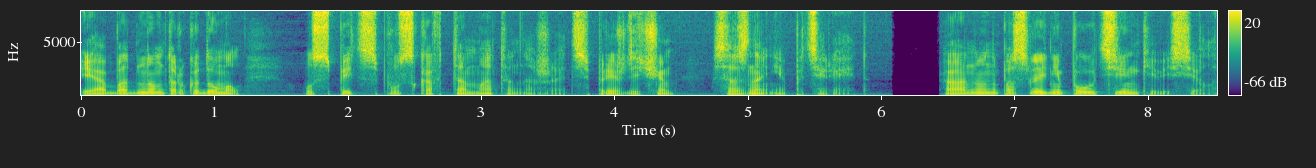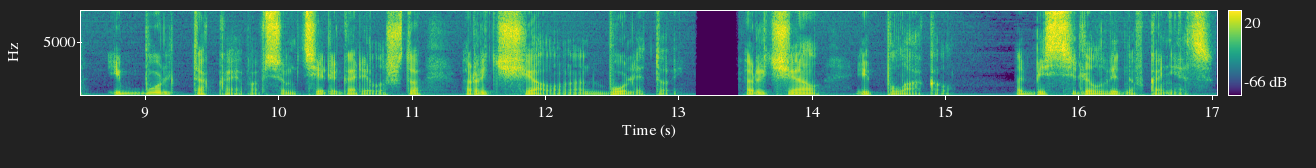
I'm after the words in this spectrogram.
И об одном только думал — успеть спуск автомата нажать, прежде чем сознание потеряет. А оно на последней паутинке висело, и боль такая во всем теле горела, что рычал он от боли той. Рычал и плакал, обессилел, видно, в конец.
